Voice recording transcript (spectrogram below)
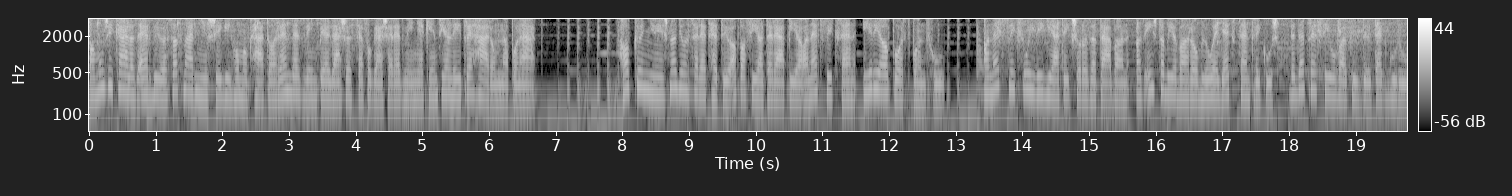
A muzsikál az erdő a Szatmárnyírségi homokháton rendezvénypéldás összefogás eredményeként jön létre három napon át. Ha könnyű és nagyon szerethető apa-fia terápia a Netflixen, írja a port.hu. A Netflix új vígjáték sorozatában az instabilban robló egy excentrikus, de depresszióval küzdő tech guru,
